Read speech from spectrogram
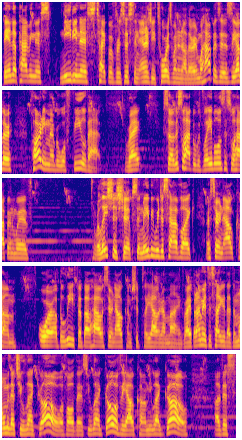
they end up having this neediness type of resistant energy towards one another. And what happens is the other party member will feel that, right? So this will happen with labels, this will happen with relationships, and maybe we just have like a certain outcome or a belief about how a certain outcome should play out in our mind, right? But I'm here to tell you that the moment that you let go of all this, you let go of the outcome, you let go of this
